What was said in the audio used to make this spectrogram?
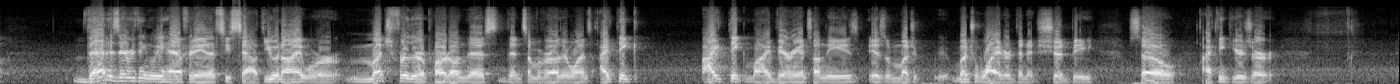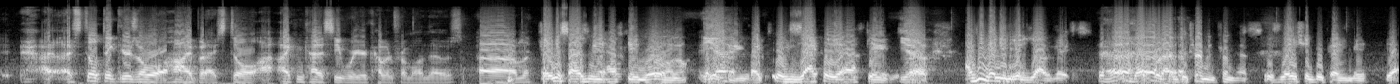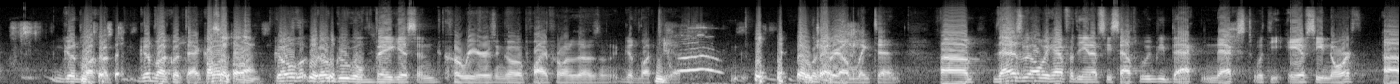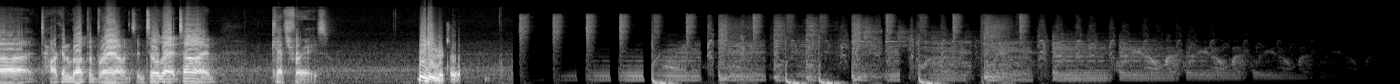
that is everything we have for the NFC South. You and I were much further apart on this than some of our other ones. I think, I think my variance on these is a much much wider than it should be. So I think yours are. I, I still think yours are a little high, but I still I, I can kind of see where you're coming from on those. Um, me a half game low on Yeah. like exactly a half game. Yeah. So I think I need to get a job Vegas. That's what I've determined from this, is they should be paying me. Yeah. good luck with good luck with that. Go, set the lines. go go Google Vegas and careers and go apply for one of those. And good luck to you. Look for you on LinkedIn. Um, that is all we have for the NFC South. We'll be back next with the AFC North, uh, talking about the Browns. Until that time, catchphrase. Really retort.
